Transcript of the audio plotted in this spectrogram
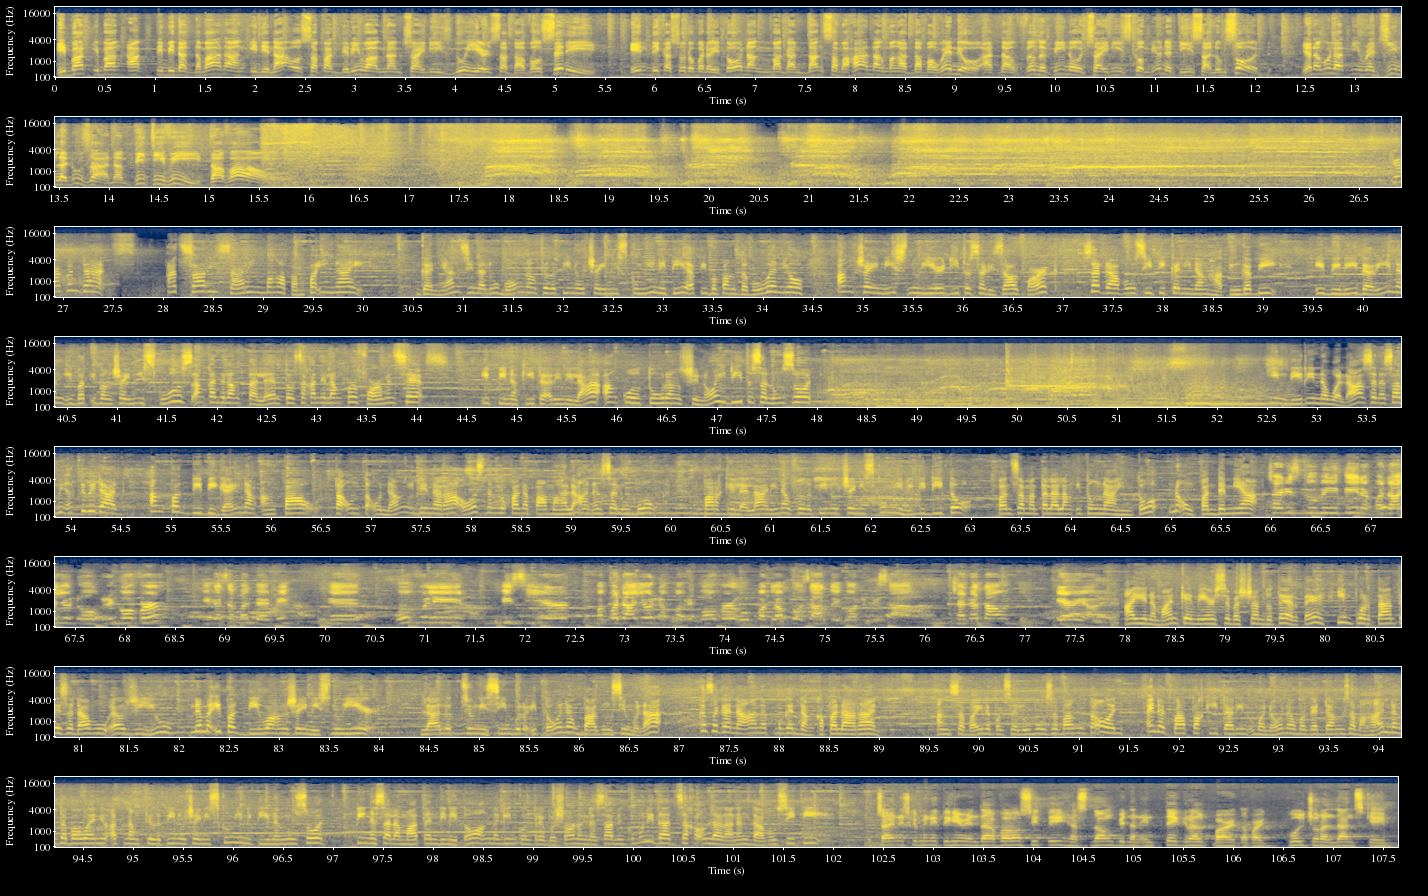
Iba't ibang aktibidad naman ang idinaos sa pagdiriwang ng Chinese New Year sa Davao City. Indikasyon naman ito ng magandang samahan ng mga Davaoenyo at ng Filipino-Chinese community sa lungsod. Yan ang ulat ni Regine Lanuza ng PTV Davao. Dragon Dance at sari-saring mga pampaingay. Ganyan sinalubong ng Filipino-Chinese community at iba pang Davaoenyo ang Chinese New Year dito sa Rizal Park sa Davao City kaninang hating gabi. Ibinida rin ng iba't ibang Chinese schools ang kanilang talento sa kanilang performances. Ipinakita rin nila ang kulturang Shinoy dito sa lungsod. Nawala sa nasabing aktibidad ang pagbibigay ng angpaw. Taon-taon nang idinaraos ng lokal na pamahalaan ang salubong para kilalanin ang Filipino-Chinese community dito. Pansamantala lang itong nahinto noong pandemya. Chinese community nagpadayon og recover gikan sa pandemic and hopefully this year magpadayon ang pag-recover o paglambo sa ato economy sa Chinatown area. Ayon naman kay Mayor Sebastian Duterte, importante sa Davao LGU na maipagdiwa ang Chinese New Year. Lalo't sumisimbolo ito ng bagong simula, kasaganaan at magandang kapalaran. Ang sabay na pagsalubong sa bagong taon ay nagpapakita rin umano ng magandang samahan ng Dabawenyo at ng Filipino-Chinese community ng lungsod. Pinasalamatan din ito ang naging kontribusyon ng nasabing komunidad sa kaunlaran ng Davao City. The Chinese community here in Davao City has long been an integral part of our cultural landscape,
